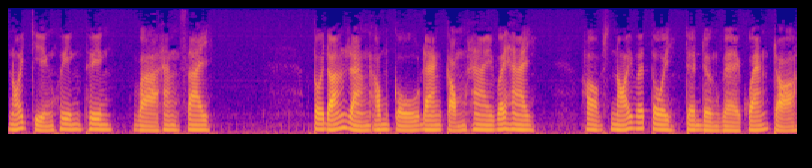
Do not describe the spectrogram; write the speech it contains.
nói chuyện huyên thuyên và hăng say. Tôi đoán rằng ông cụ đang cộng hai với hai. Holmes nói với tôi trên đường về quán trọ.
